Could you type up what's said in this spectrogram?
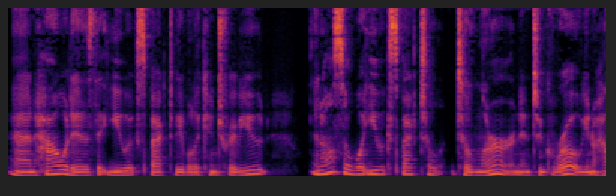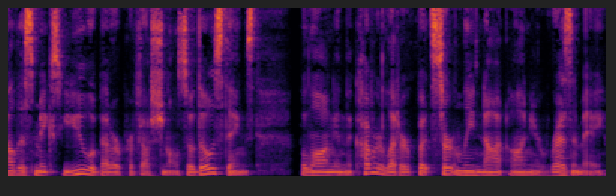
and how it is that you expect to be able to contribute and also what you expect to, to learn and to grow, you know, how this makes you a better professional. So those things belong in the cover letter, but certainly not on your resume.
